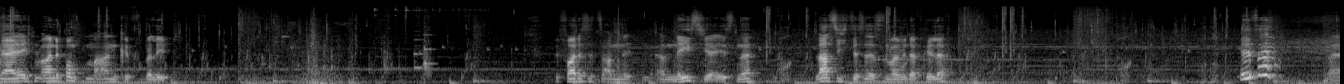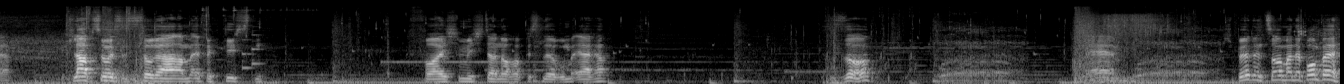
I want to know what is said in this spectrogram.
Ja, ich meine Bombenangriff überlebt. Bevor das jetzt Am Amnesia ist, ne? Lasse ich das erstmal mit der Pille. Hilfe! Naja. Ich glaube, so ist es sogar am effektivsten. Bevor ich mich da noch ein bisschen rumärger. So. Bam. Spür den Zorn meiner Bombe.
